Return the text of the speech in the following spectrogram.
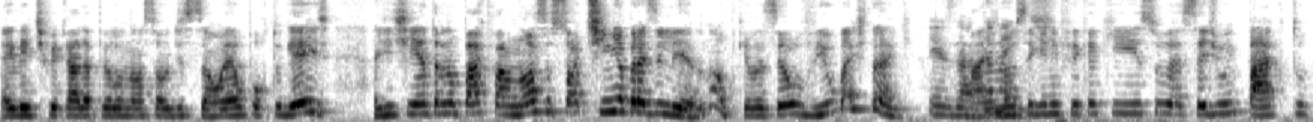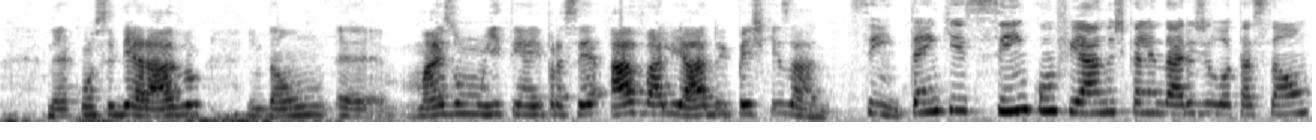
é identificada pela nossa audição é o português, a gente entra no parque e fala, nossa, só tinha brasileiro. Não, porque você ouviu bastante. Mas não Exatamente. significa que isso seja um impacto né, considerável. Então, é mais um item aí para ser avaliado e pesquisado. Sim, tem que sim confiar nos calendários de lotação,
